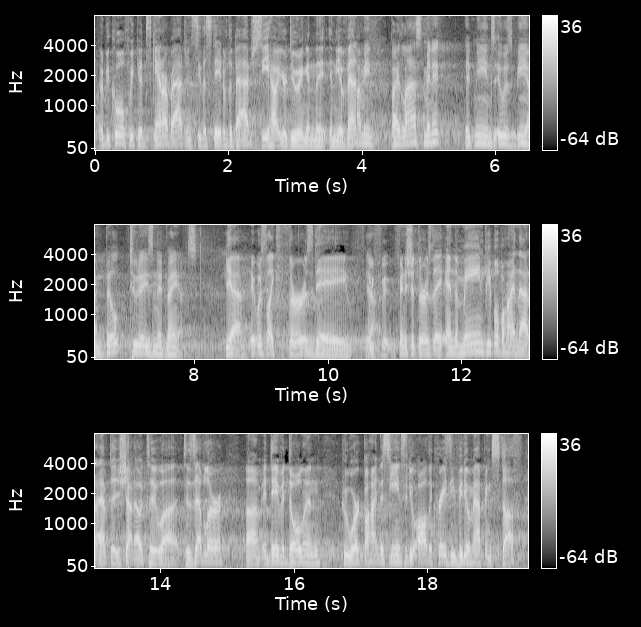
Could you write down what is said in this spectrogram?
it would be cool if we could scan our badge and see the state of the badge, see how you're doing in the, in the event. I mean, by last minute, it means it was being Yeah. built two days in advance. Yeah, it was like Thursday. Yeah. We f- finished it Thursday, and the main people behind that, I have to shout out to uh, to Zebler um, and David Dolan, who work behind the scenes to do all the crazy video mapping stuff.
